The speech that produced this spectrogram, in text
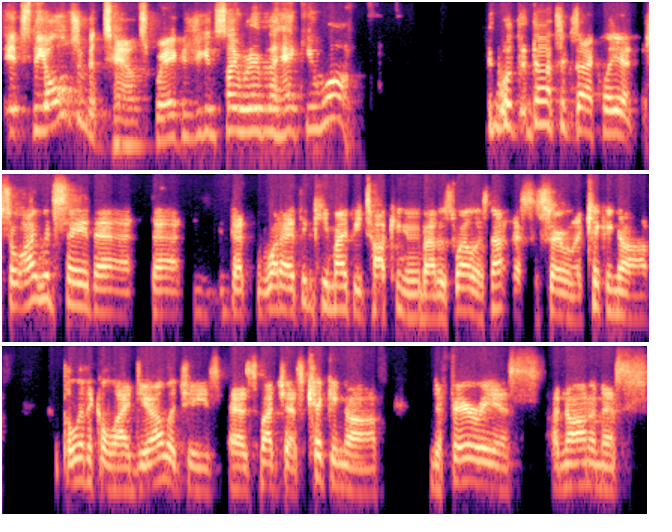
it's the ultimate town square because you can say whatever the heck you want. Well, that's exactly it. So I would say that that that what I think he might be talking about as well is not necessarily kicking off political ideologies as much as kicking off nefarious, anonymous,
